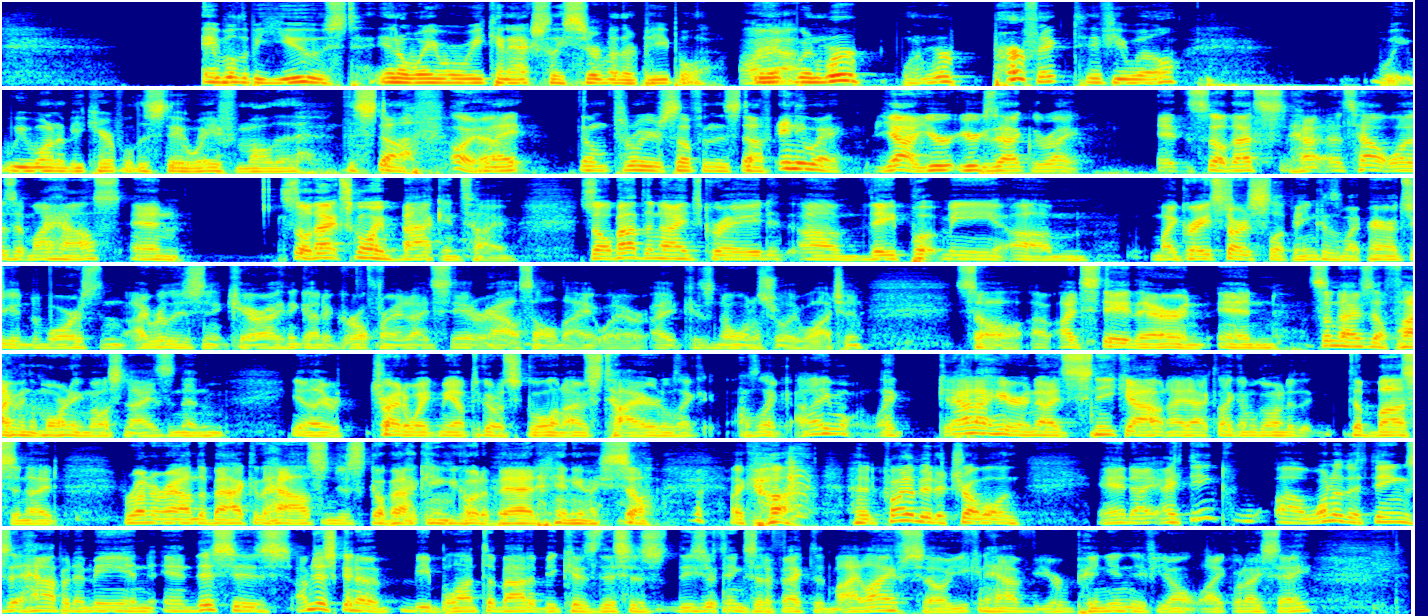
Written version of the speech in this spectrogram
able to be used in a way where we can actually serve other people. Oh, when, yeah. when we're when we're perfect, if you will, we, we want to be careful to stay away from all the the stuff, Oh, yeah. right? Don't throw yourself in the stuff. Anyway, Yeah, you're you're exactly right. It, so that's how, that's how it was at my house, and so that's going back in time. So about the ninth grade, um, they put me. Um, my grades started slipping because my parents are getting divorced, and I really just didn't care. I think I had a girlfriend. I'd stay at her house all night, whatever, because no one was really watching. So I- I'd stay there, and, and sometimes till five in the morning most nights, and then you know they were trying to wake me up to go to school, and I was tired. I was like, I was like, I don't even like get out of here, and I'd sneak out, and I'd act like I'm going to the, the bus, and I'd run around the back of the house and just go back and go to bed. Anyway, so I got I had quite a bit of trouble, and and I, I think uh, one of the things that happened to me, and, and this is, I'm just going to be blunt about it because this is, these are things that affected my life. So you can have your opinion if you don't like what I say.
